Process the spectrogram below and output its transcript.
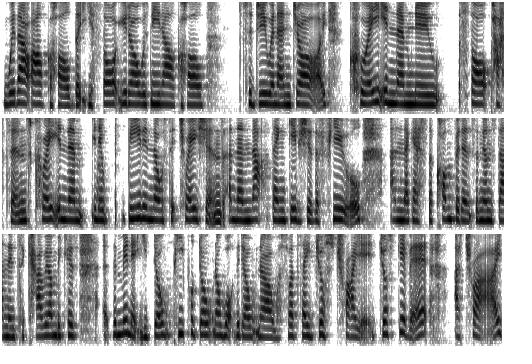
without alcohol that you thought you'd always need alcohol to do and enjoy creating them new thought patterns creating them you know being in those situations and then that then gives you the fuel and i guess the confidence and the understanding to carry on because at the minute you don't people don't know what they don't know. So i'd say just try it just give it a try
